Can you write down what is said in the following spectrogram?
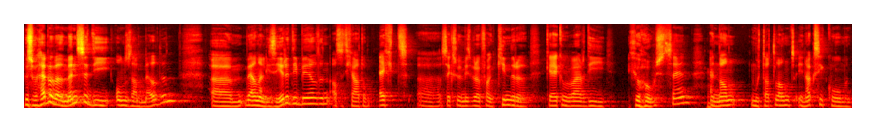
Dus we hebben wel mensen die ons dat melden. Ehm, wij analyseren die beelden. Als het gaat om echt eh, seksueel misbruik van kinderen, kijken we waar die gehost zijn. En dan moet dat land in actie komen.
